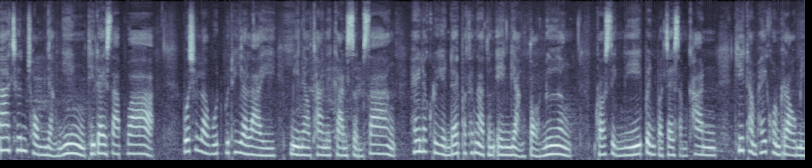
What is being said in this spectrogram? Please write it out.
น่าชื่นชมอย่างยิ่งที่ได้ทราบว่า วชิราวุธวิทยาลัย มีแนวทางในการเสริมสร้าง ให้นักเรียนได้พัฒนาตนเองอย่างต่อเนื่อง เพราะสิ่งนี้เป็นปัจจัยสำคัญที่ทำให้คนเรามี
